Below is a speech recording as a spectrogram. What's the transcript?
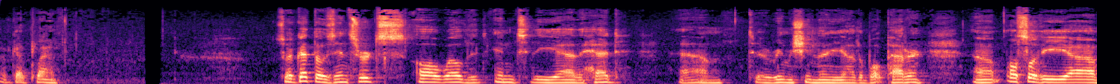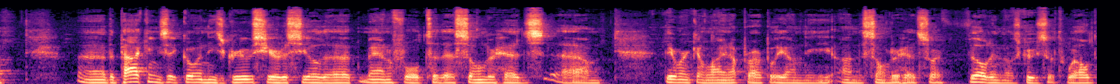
I've got a plan. So I've got those inserts all welded into the uh, the head um, to remachine the uh, the bolt pattern. also the uh, the packings that go in these grooves here to seal the manifold to the cylinder heads, um, they weren't going to line up properly on the on the cylinder head, so I filled in those grooves with weld.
